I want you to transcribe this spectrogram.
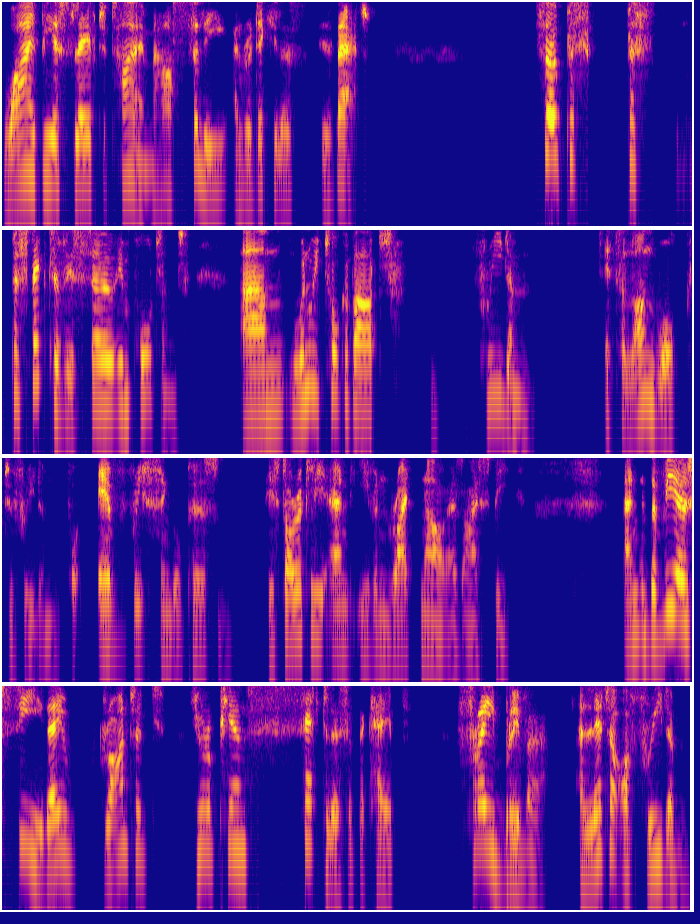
Why be a slave to time? How silly and ridiculous is that? So pers pers perspective is so important. Um, when we talk about freedom, it's a long walk to freedom for every single person, historically and even right now as I speak. And the VOC, they granted European settlers at the Cape Vrybriewe, a letter of freedom.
